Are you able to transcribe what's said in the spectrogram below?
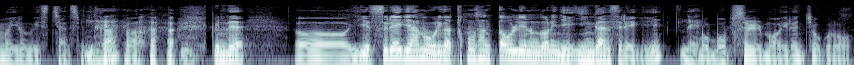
뭐 이런 거 있었지 않습니까? 네. 어, 근데 어 이게 쓰레기 하면 우리가 통상 떠올리는 거는 인간 쓰레기, 네. 뭐 몹쓸 뭐 이런 쪽으로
